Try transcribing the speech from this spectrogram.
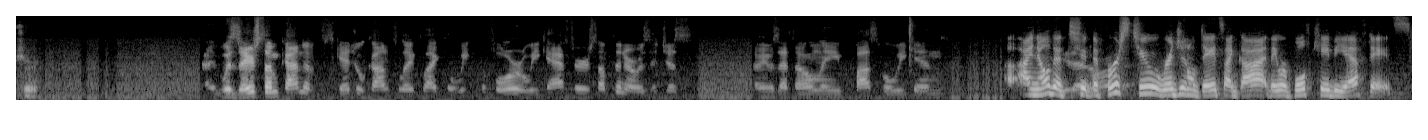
Sure. Uh, was there some kind of schedule conflict like a week before or a week after or something, or was it just? I mean, was that the only possible weekend? I know that, two, the first two original dates I got, they were both KBF dates.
